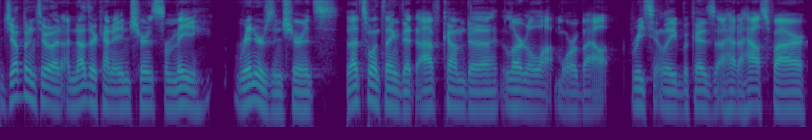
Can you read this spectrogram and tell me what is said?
Jumping into a, another kind of insurance for me, renter's insurance. That's one thing that I've come to learn a lot more about recently because I had a house fire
